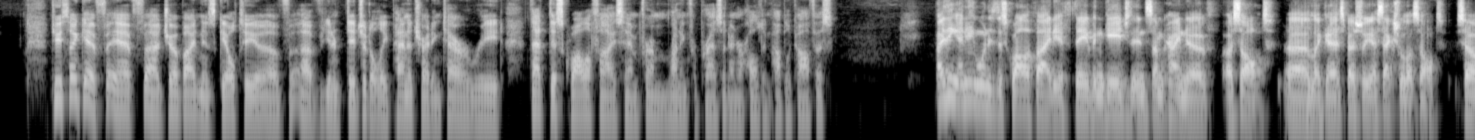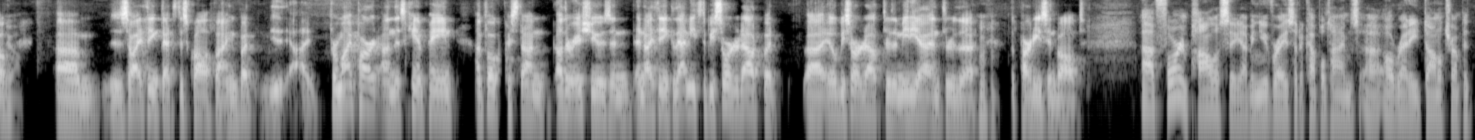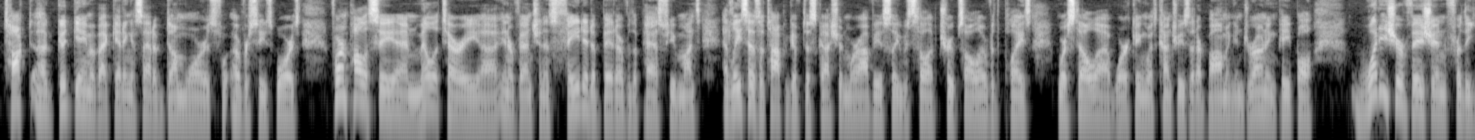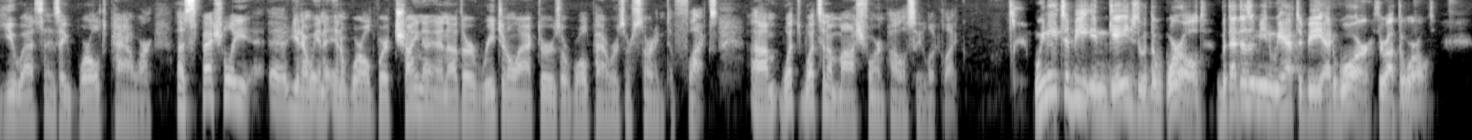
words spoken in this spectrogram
Do you think if if uh, Joe Biden is guilty of of you know digitally penetrating Tara Reade, that disqualifies him from running for president or holding public office? I think anyone is disqualified if they've engaged in some kind of assault, uh, like a, especially a sexual assault. So, Yeah. um, so I think that's disqualifying. But uh, for my part on this campaign, I'm focused on other issues, and and I think that needs to be sorted out. But uh, it'll be sorted out through the media and through the Mhm. the parties involved. Uh, foreign policy. I mean, you've raised it a couple times uh, already. Donald Trump had talked a good game about getting us out of dumb wars, overseas wars. Foreign policy and military uh, intervention has faded a bit over the past few months, at least as a topic of discussion. Where obviously we still have troops all over the place. We're still uh, working with countries that are bombing and droning people. What is your vision for the U.S. as a world power, especially, uh, you know, in a, in a world where China and other regional actors or world powers are starting to flex? Um, what, what's an Amash foreign policy look like? We need to be engaged with the world, but that doesn't mean we have to be at war throughout the world.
